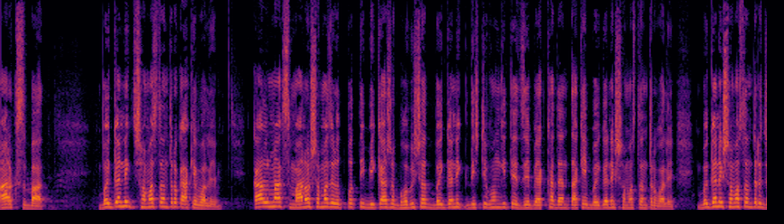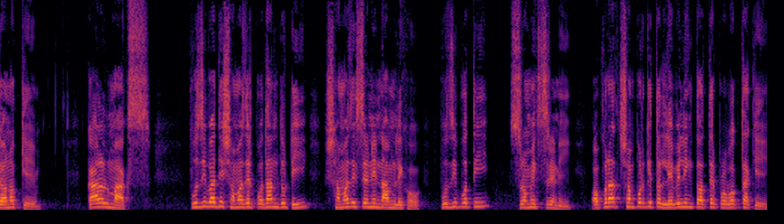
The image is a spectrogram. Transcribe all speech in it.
মার্ক্সবাদ। বৈজ্ঞানিক সমাজতন্ত্র কাকে বলে? কার্ল মার্কস মানব সমাজের উৎপত্তি, বিকাশ ও ভবিষ্যৎ বৈজ্ঞানিক দৃষ্টিভঙ্গিতে যে ব্যাখ্যা দেন তাকেই বৈজ্ঞানিক সমাজতন্ত্র বলে। বৈজ্ঞানিক সমাজতন্ত্রের জনক কে? কার্ল মার্কস। পুঁজিবাদী সমাজের প্রধান দুটি, সামাজিক শ্রেণির নাম লেখো। পুঁজিপতি, শ্রমিক শ্রেণি। অপরাধ সম্পর্কিত লেবেলিং তত্ত্বের প্রবক্তা কে?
